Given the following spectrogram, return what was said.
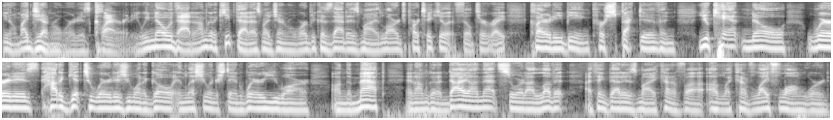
you know, my general word is clarity. We know that, and I'm going to keep that as my general word because that is my large particulate filter, right? Clarity being perspective, and you can't know where it is, how to get to where it is you want to go unless you understand where you are on the map. And I'm going to die on that sword. I love it. I think that is my kind of uh, uh, like kind of lifelong word.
